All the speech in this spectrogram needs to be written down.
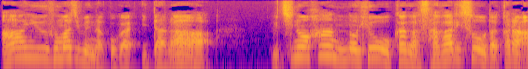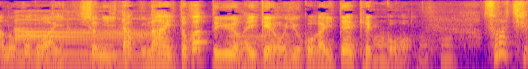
ああいう不真面目な子がいたら、うちの班の評価が下がりそうだから、あの子とは一緒にいたくないとかっていうような意見を言う子がいて、結構。それは違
